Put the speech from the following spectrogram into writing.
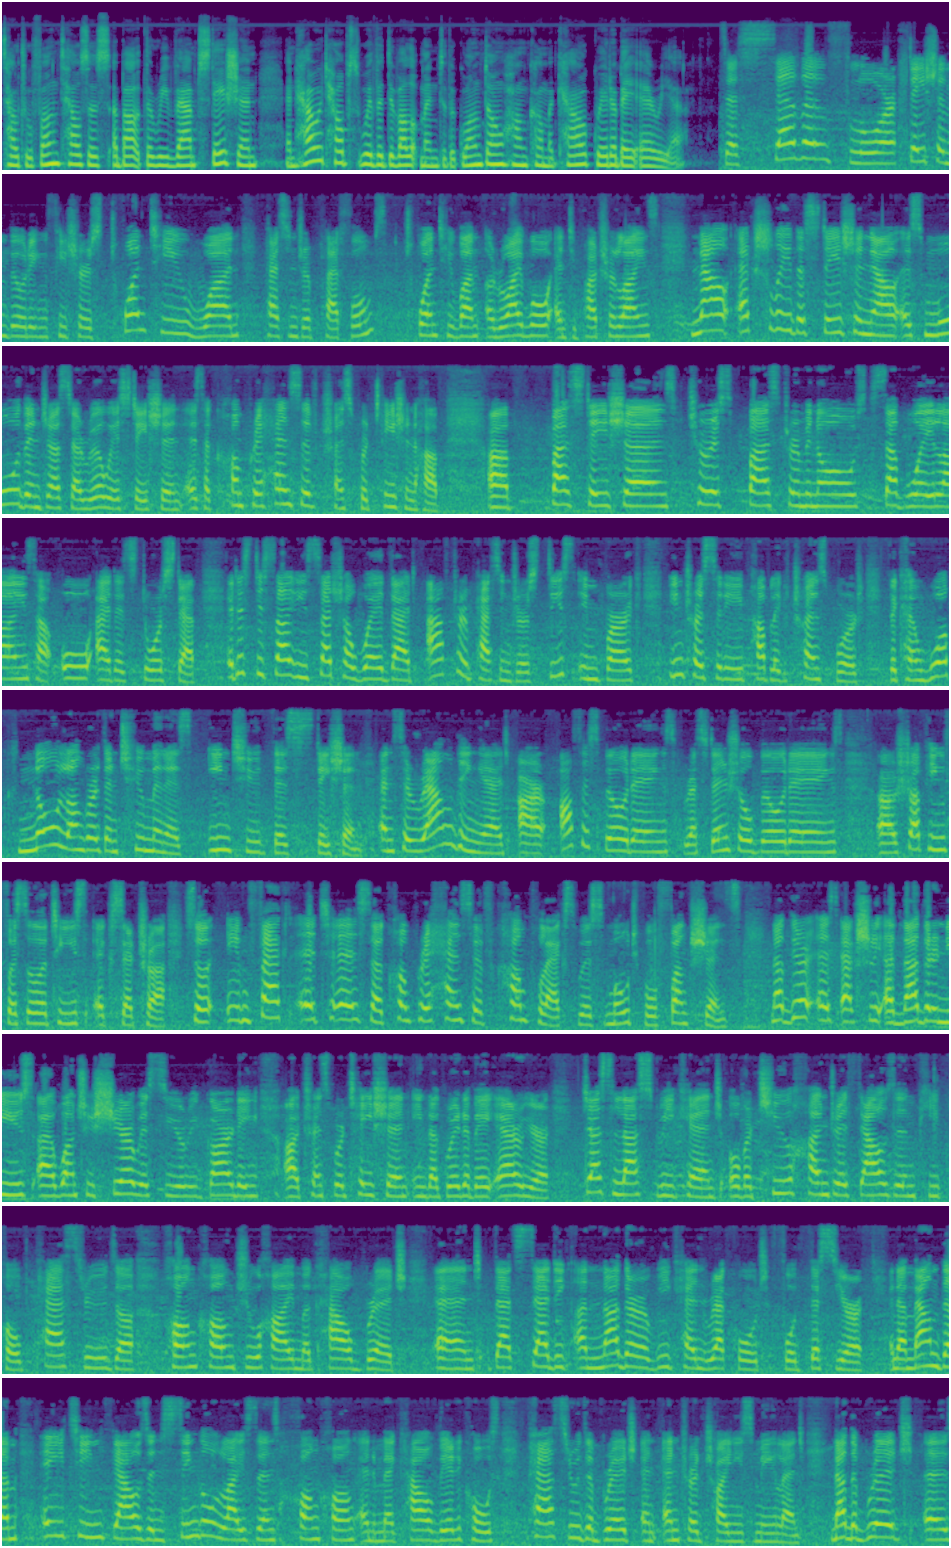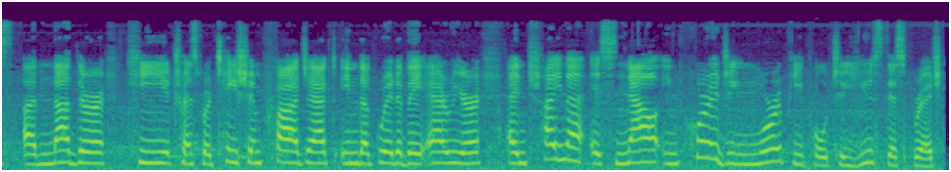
Cao Chufeng tells us about the revamped station and how it helps with the development of the Guangdong, Hong Kong, Macau Greater Bay Area. The seventh floor station building features 21 passenger platforms, 21 arrival and departure lines. Now, actually, the station now is more than just a railway station. It's a comprehensive transportation hub. Uh, bus stations, tourist bus terminals, subway lines are all at its doorstep. It is designed in such a way that after passengers disembark intercity public transport, they can walk no longer than two minutes into this station. And surrounding it are office buildings, residential buildings, uh, shopping facilities, etc. So in fact, it is a comprehensive complex with multiple functions. Now there is actually another news I want to share with you regarding uh, transportation in the Greater Bay Area. Just last weekend, over 200,000 people passed through the Hong Kong Zhuhai Macau Bridge, and that's setting another weekend record for this year. And among them, 18,000 single licensed Hong Kong and Macau vehicles passed through the bridge and entered Chinese mainland. Now, the bridge is another key transportation project in the Greater Bay Area, and China is now encouraging encouraging more people to use this bridge.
